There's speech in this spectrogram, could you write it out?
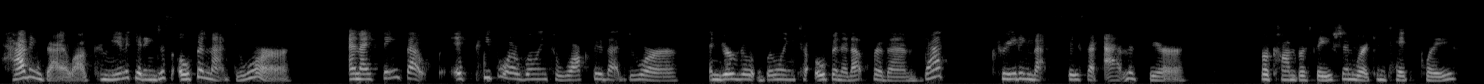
having dialogue, communicating, just open that door. And I think that if people are willing to walk through that door and you're re- willing to open it up for them, that's creating that space, that atmosphere for conversation where it can take place,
